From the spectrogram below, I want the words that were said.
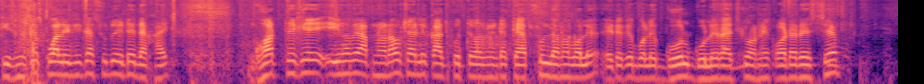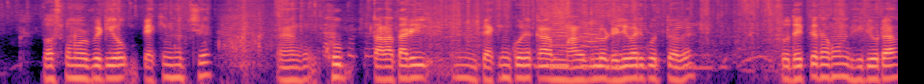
কিশমিশের কোয়ালিটিটা শুধু এটাই দেখায়। ঘর থেকে এইভাবে আপনারাও চাইলে কাজ করতে পারবেন। এটা ক্যাপসুল দানা বলে। এটাকে বলে গোল। গোলের আজকে অনেক অর্ডার এসছে। দশ পনেরো পেটিও প্যাকিং হচ্ছে। খুব তাড়াতাড়ি প্যাকিং করে মালগুলো ডেলিভারি করতে হবে। তো দেখতে থাকুন ভিডিওটা।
